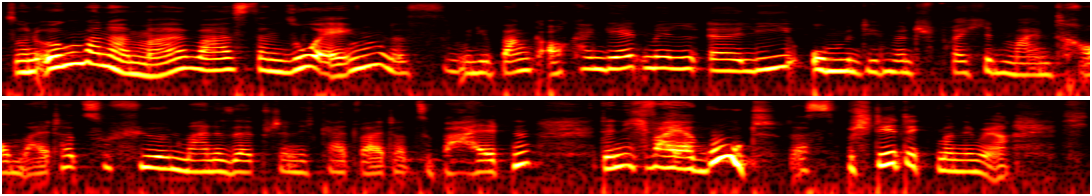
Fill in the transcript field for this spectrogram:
So, und irgendwann einmal war es dann so eng, dass mir die Bank auch kein Geld mehr äh, lieh, um dementsprechend meinen Traum weiterzuführen, meine Selbstständigkeit weiter zu behalten. Denn ich war ja gut, das bestätigt man mehr. Ich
